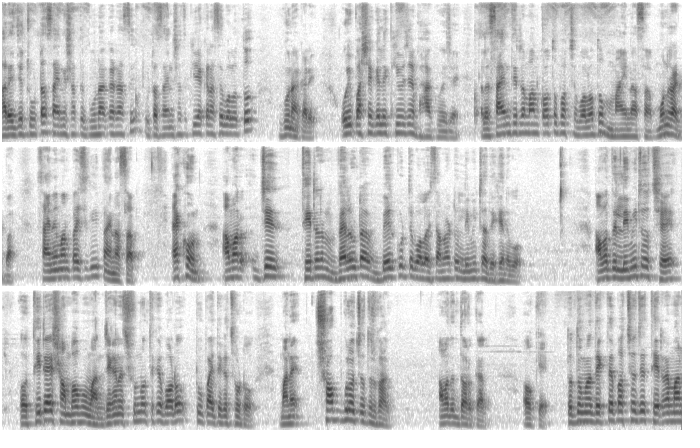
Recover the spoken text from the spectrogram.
আর এই যে টুটা সাইনের সাথে গুণাকার আছে টুটা সাইনের সাথে কী আকার আছে বলো তো গুণাকারে ওই পাশে গেলে কী হয়ে যায়? ভাগ হয়ে যায়। তাহলে সাইন থিটার মান কত পাচ্ছে বলো তো মাইনাস আপ মনে রাখবা সাইনের মান পাইছে কি? মাইনাস আপ এখন আমার যে থিয়েটার ভ্যালুটা বের করতে বলা হয়েছে, আমরা একটু লিমিটটা দেখে নেব। আমাদের লিমিট হচ্ছে, ও থিটায় সম্ভাব্য মান, যেখানে শূন্য থেকে বড় টু পাই থেকে ছোট মানে সবগুলো চতুর্ভাগ আমাদের দরকার। ওকে তো তোমরা দেখতে পাচ্ছ যে থিয়েটার মান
